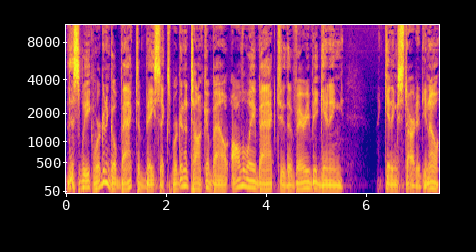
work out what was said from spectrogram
This week, we're going to go back to basics. We're going to talk about all the way back to the very beginning, getting started. You know,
